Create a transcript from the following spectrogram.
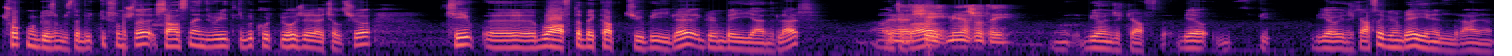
çok mu gözümüzde büyüttük? Sonuçta şansına Andy Reid gibi kurt bir hocayla çalışıyor. Ki eee, bu hafta backup QB ile Green Bay'i yendiler. Acaba Ee, şey Minnesota'yı. bir önceki hafta bir, bir, bir önceki hafta Green Bay'e yenildiler aynen.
